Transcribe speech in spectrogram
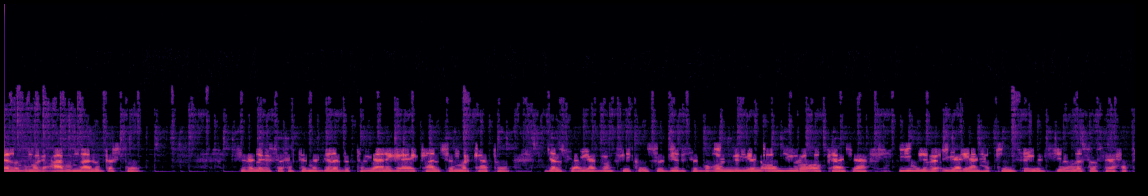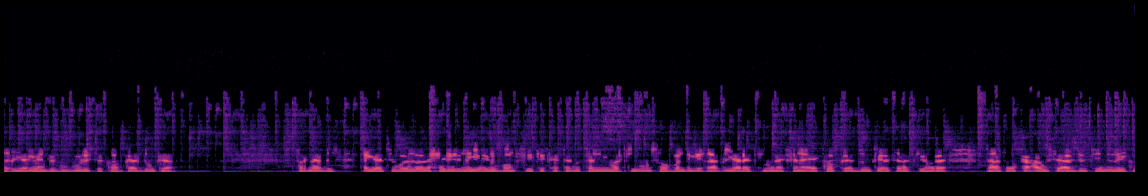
ee lagu magacaabo malo gasto sida laga soo xigtay majalada talyaaniga ee calcio marcato chelsea ayaa benfica u soo jeedisay boqol milyan oo yuuro oo kaash ah iyo weliba ciyaaryahan hakiim sayid si ay ula soo seexato ciyaaryahanka ku guulaysta koobka adduunka fernandes ayaa si weyn loola xiriirinaya inuu benfica ka tago tan iyo markii uu soo bandhigay qaab ciyaareedkii wanaagsanaa ee koobka adduunka ee sannadkii hore taas oo ka caawisay argentiin inay ku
